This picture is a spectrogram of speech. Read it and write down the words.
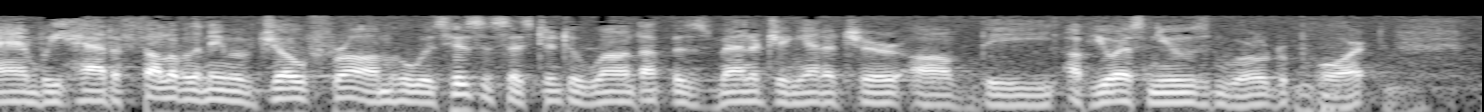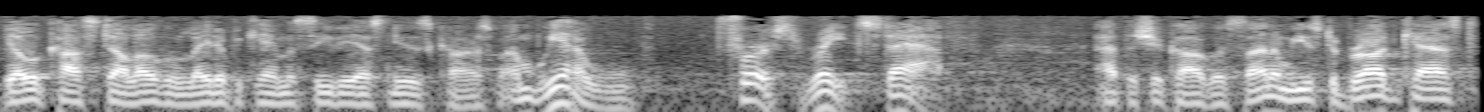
And we had a fellow by the name of Joe Fromm, who was his assistant, who wound up as managing editor of the of U.S. News and World Report. Bill Costello, who later became a CBS News correspondent. We had a first-rate staff at the Chicago Sun, and we used to broadcast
